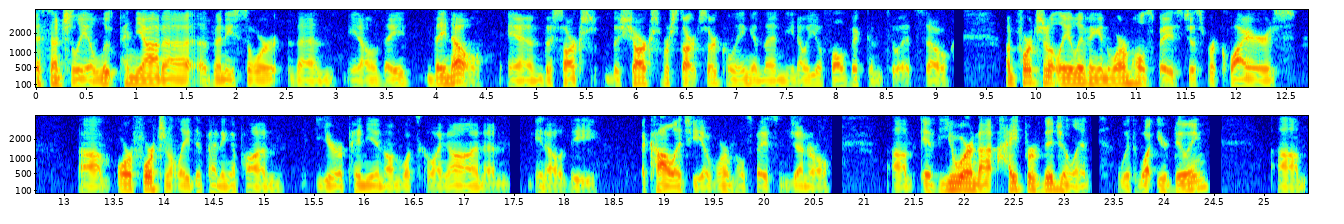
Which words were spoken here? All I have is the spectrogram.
essentially a loot pinata of any sort then you know they they know and the sharks the sharks will start circling and then you know you'll fall victim to it so unfortunately living in wormhole space just requires um, or fortunately depending upon your opinion on what's going on and you know the ecology of wormhole space in general. Um, if you are not hyper vigilant with what you're doing, um,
